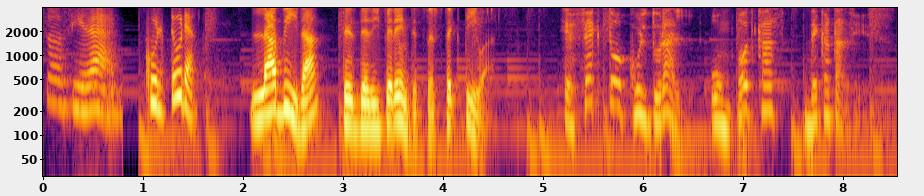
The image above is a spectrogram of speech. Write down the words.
Sociedad. Cultura. La vida desde diferentes perspectivas. Efecto Cultural, un podcast de catarsis.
